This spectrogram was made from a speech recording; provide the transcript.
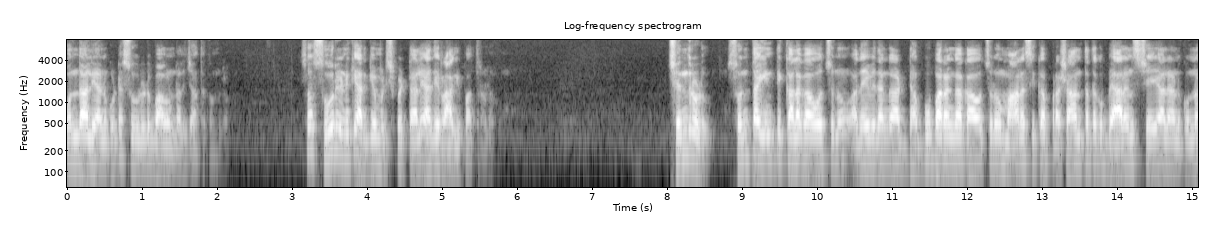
పొందాలి అనుకుంటే సూర్యుడు బాగుండాలి జాతకం. సో సూర్యునికి అర్ఘ్యం విడిచిపెట్టాలి అది రాగి పాత్రలో. చంద్రుడు సొంత ఇంటి కల కావచ్చును అదేవిధంగా డబ్బు పరంగా కావచ్చును మానసిక ప్రశాంతతకు బ్యాలెన్స్ చేయాలి అనుకున్న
